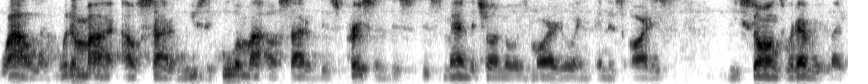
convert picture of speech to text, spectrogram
wow, like what am I outside of music? Who am I outside of this person, this this man that y'all know as Mario and, and this artist, these songs, whatever, like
